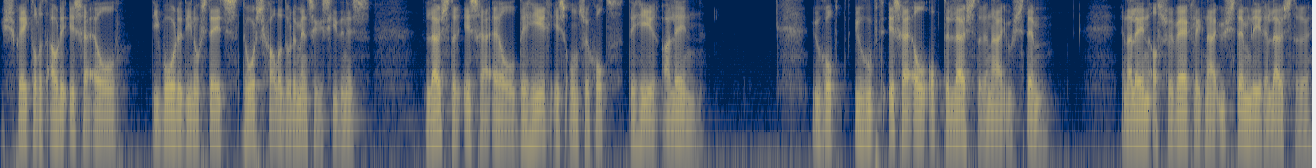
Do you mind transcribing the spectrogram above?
U spreekt tot het oude Israël die woorden die nog steeds doorschallen door de mensengeschiedenis. Luister Israël, de Heer is onze God, de Heer alleen. U roept, u roept Israël op te luisteren naar uw stem. En alleen als we werkelijk naar uw stem leren luisteren,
